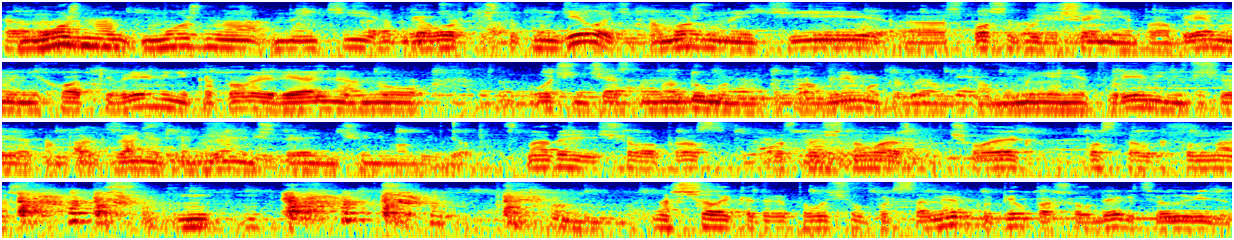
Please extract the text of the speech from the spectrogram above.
да. можно, можно найти отговорки, чтобы не делать, а можно найти э, способы решения проблемы нехватки времени, которые реально, ну, очень часто надуманы эта проблема, когда там, у меня нет времени, все, я там так занят, так занят, что я ничего не могу делать. Смотри, еще вопрос достаточно важный. Человек после того, как он наш наш человек, который получил пульсомер, купил, пошел бегать, и он видит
